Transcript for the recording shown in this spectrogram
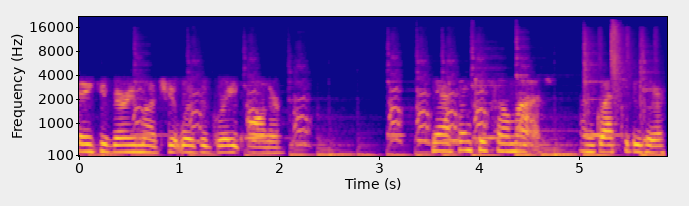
Thank you very much. It was a great honor. Yeah, thank you so much. I'm glad to be here.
